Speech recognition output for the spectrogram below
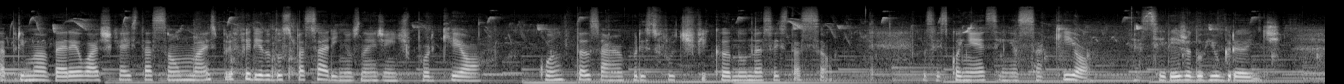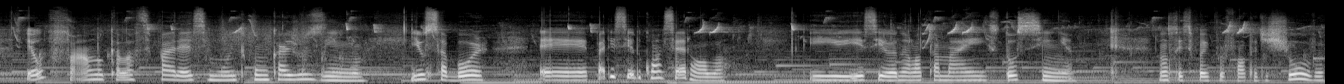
A primavera eu acho que é a estação mais preferida dos passarinhos, né, gente? Porque, ó, quantas árvores frutificando nessa estação. Vocês conhecem essa aqui, ó, é a cereja do Rio Grande. Eu falo que ela se parece muito com um cajuzinho. E o sabor é parecido com a cerola. E esse ano ela tá mais docinha. Não sei se foi por falta de chuva,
